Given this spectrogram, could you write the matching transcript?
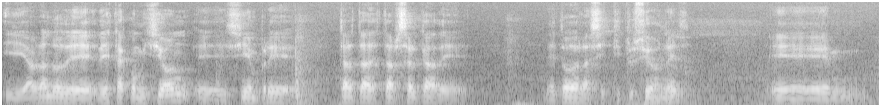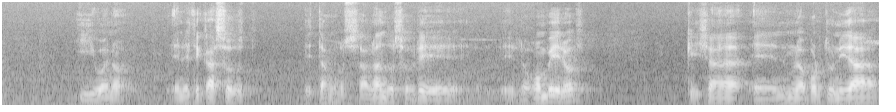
y hablando de, esta comisión, eh, siempre trata de estar cerca de, todas las instituciones. Eh, y bueno, en este caso estamos hablando sobre eh, los bomberos, que ya en una oportunidad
